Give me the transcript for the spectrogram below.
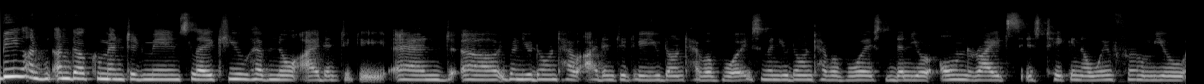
Being un- undocumented means like you have no identity. And uh, when you don't have identity you don't have a voice. When you don't have a voice then your own rights is taken away from you.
